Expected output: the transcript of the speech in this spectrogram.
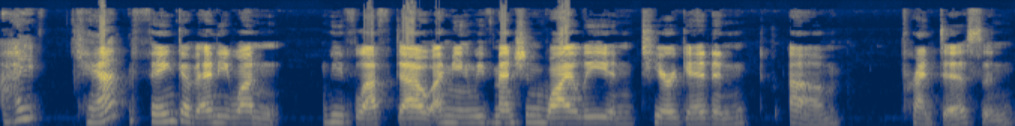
I can't think of anyone we've left out. I mean, we've mentioned Wylie and Tiergan and um, Prentice, and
